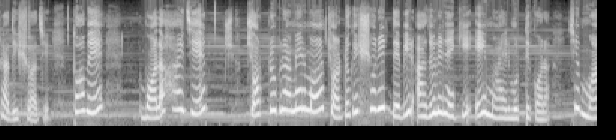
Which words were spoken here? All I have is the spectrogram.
সাদৃশ্য আছে। তবে বলা হয় যে চট্টগ্রামের মা চট্টকেশ্বরীর দেবীর আদলে নাকি এই মায়ের মূর্তি করা। সে মা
